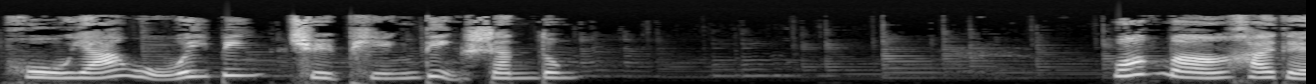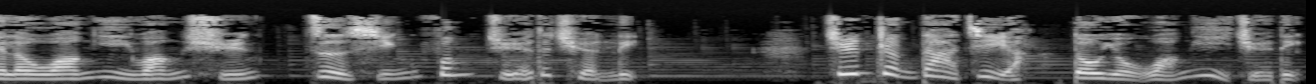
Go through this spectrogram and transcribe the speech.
虎牙五威兵，去平定山东。王莽还给了王毅、王询自行封爵的权利，军政大计啊都由王毅决定。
